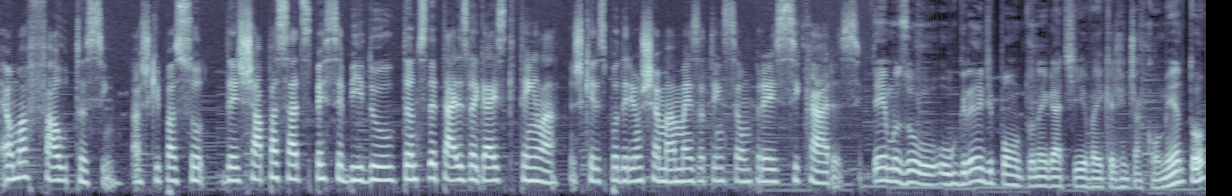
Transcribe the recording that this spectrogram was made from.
é uma falta, assim. Acho que passou, deixar passar despercebido tantos detalhes legais que tem lá. Acho que eles poderiam chamar mais atenção para esse cara. Assim. Temos o, o, grande ponto negativo aí que a gente já comentou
